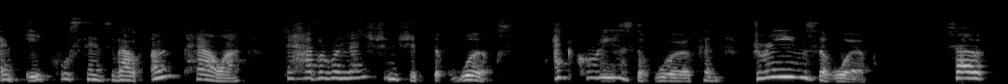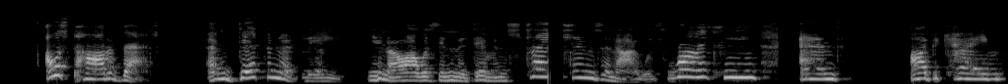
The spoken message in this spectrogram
an equal sense of our own power to have a relationship that works and careers that work and dreams that work. So I was part of that. And definitely, you know, I was in the demonstrations and I was writing and I became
